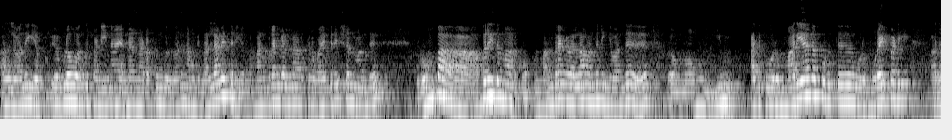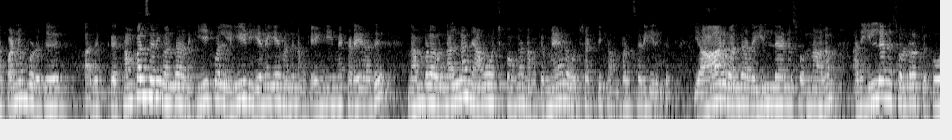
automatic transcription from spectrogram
அதில் வந்து எப் எவ்வளோ வந்து பண்ணினா என்ன நடக்குங்கிறது வந்து நமக்கு நல்லாவே தெரியும். இந்த மந்திரங்கள்லாம் இருக்கிற வைப்ரேஷன் வந்து ரொம்ப அபரிதமாக இருக்கும். மந்திரங்களெல்லாம் வந்து நீங்கள் வந்து இம்- அதுக்கு ஒரு மரியாதை கொடுத்து ஒரு முறைப்படி அதை பண்ணும் பொழுது அதுக்கு கம்பல்சரி வந்து அதுக்கு ஈக்குவல் ஈடு இணையே வந்து நமக்கு எங்கேயுமே கிடையாது. நம்மள நல்லா ஞாபகம் வச்சுக்கோங்க நமக்கு மேலே ஒரு சக்தி கம்பல்சரி இருக்குது யார் வந்து அதை இல்லைன்னு சொன்னாலும் அது இல்லைன்னு சொல்கிறதுக்கோ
